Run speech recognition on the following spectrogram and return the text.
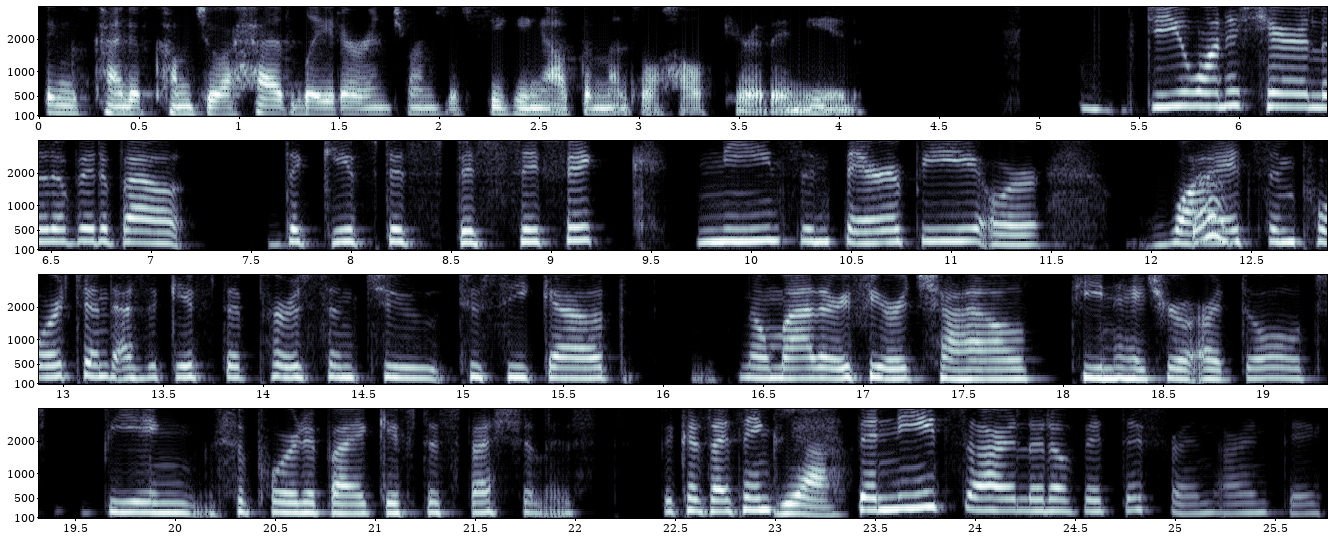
things kind of come to a head later in terms of seeking out the mental health care they need do you want to share a little bit about the gifted specific needs in therapy or why sure. it's important as a gifted person to to seek out no matter if you're a child teenager or adult being supported by a gifted specialist because i think yeah. the needs are a little bit different aren't they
